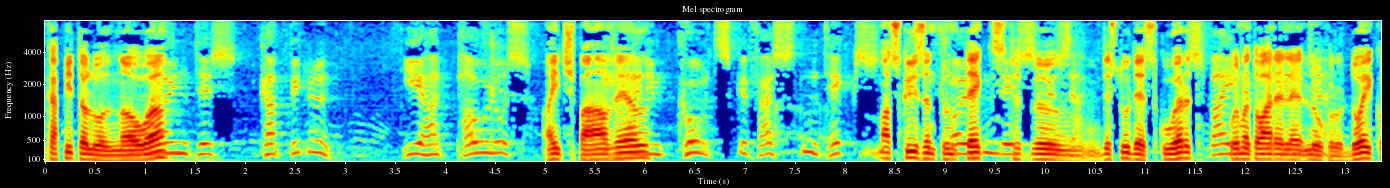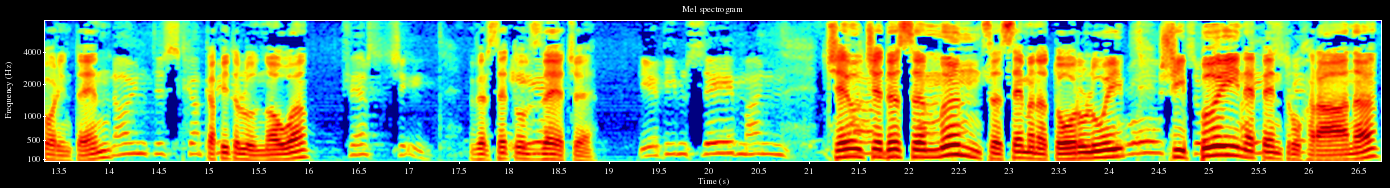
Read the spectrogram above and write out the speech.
capitolul 9, Aici Pavel a scris într-un text uh, destul de scurt următoarele lucruri. 2 Corinteni, capitolul 9, versetul 10. Cel ce dă sămânță semănătorului și pâine pentru hrană,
